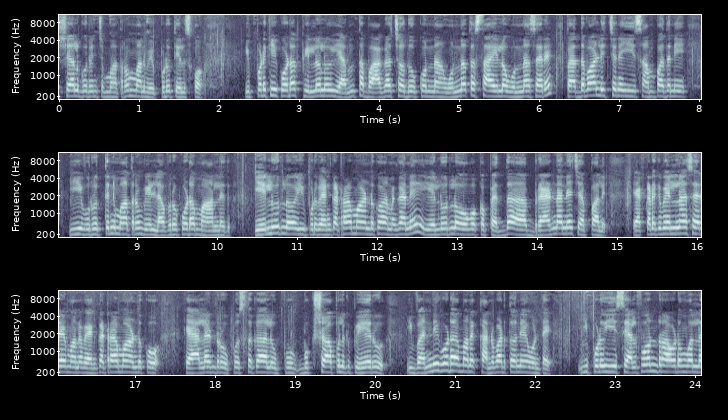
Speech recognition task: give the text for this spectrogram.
విషయాల గురించి మాత్రం మనం ఎప్పుడూ తెలుసుకోం. ఇప్పటికీ కూడా పిల్లలు ఎంత బాగా చదువుకున్నా ఉన్నత స్థాయిలో ఉన్నా సరే పెద్దవాళ్ళు ఇచ్చిన ఈ సంపదని ఈ వృత్తిని మాత్రం వీళ్ళెవరూ కూడా మానలేదు. ఏలూరులో ఇప్పుడు వెంకట్రామ అండుకో అనగానే ఏలూరులో ఒక పెద్ద బ్రాండ్ అనే చెప్పాలి. ఎక్కడికి వెళ్ళినా సరే మన వెంకట్రామ అండుకో క్యాలెండరు పుస్తకాలు బుక్ షాపులకి పేరు ఇవన్నీ కూడా మనకు కనబడుతూనే ఉంటాయి. ఇప్పుడు ఈ సెల్ ఫోన్ రావడం వల్ల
